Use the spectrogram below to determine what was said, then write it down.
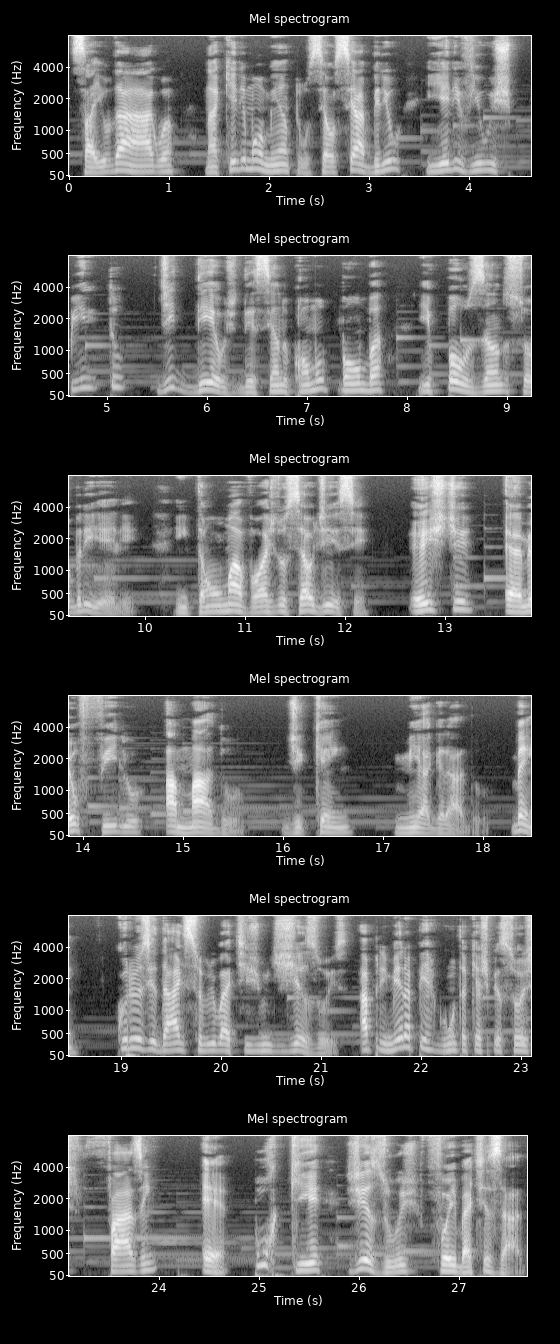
saiu da água. Naquele momento, o céu se abriu e ele viu o Espírito de Deus descendo como pomba e pousando sobre ele. Então uma voz do céu disse: Este é meu filho amado, de quem me agrado. Bem, curiosidades sobre o batismo de Jesus. A primeira pergunta que as pessoas fazem é: por que Jesus foi batizado?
